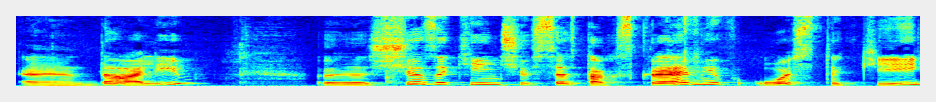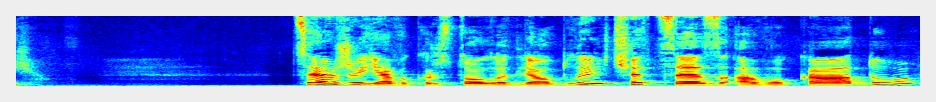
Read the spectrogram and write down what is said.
Е, далі. Е, ще закінчився так, з кремів ось такий. Це вже я використовувала для обличчя. Це з авокадо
